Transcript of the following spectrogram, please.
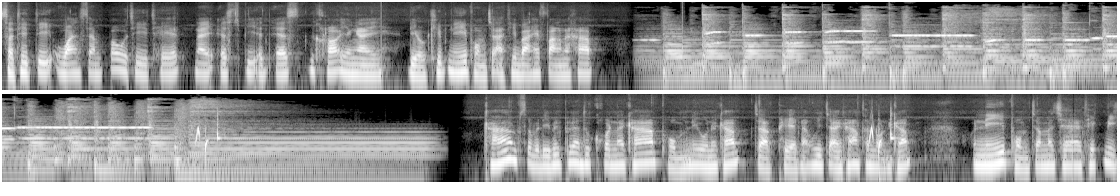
สถิติ one sample t test ใน SPSS วิเคราะห์ยังไง เดี๋ยวคลิปนี้ผมจะอธิบายให้ฟังนะครับ ครับ สวัสดีเพื่อนๆทุกคนนะครับ ผมนิวนะครับ จากเพจนักวิจัยข้างถนนครับ วันนี้ผมจะมาแชร์เทคนิค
